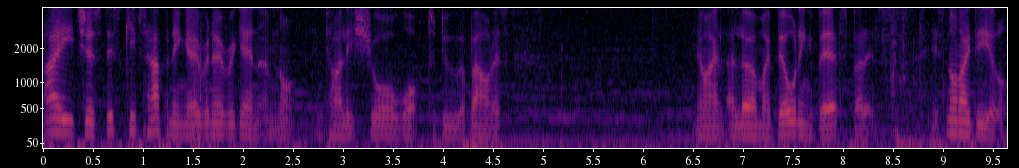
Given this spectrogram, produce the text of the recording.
I just this keeps happening over and over again. I'm not entirely sure what to do about it. You know, I, I lower my building a bit, but it's it's not ideal.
